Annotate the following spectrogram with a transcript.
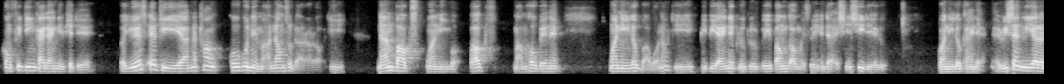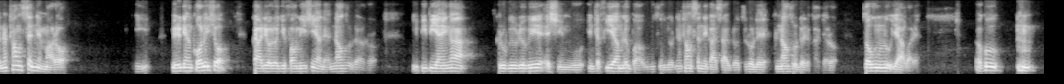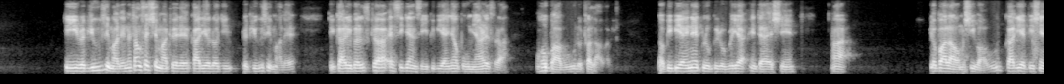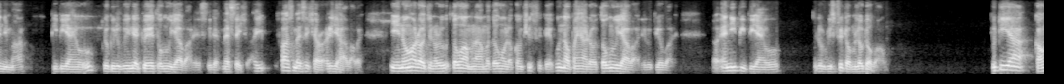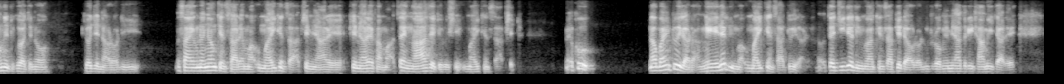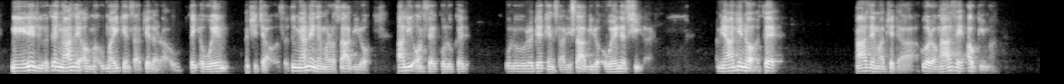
conflicting guideline တွေဖြစ်တယ်။ USFDA က2009ခုနှစ်မှာ announce လုပ်တာတော့ဒီ non box warning ပေါ့ box မှာမဟုတ်ဘဲနဲ့ warning လုပ်ပါပေါ့နော်ဒီ PPI နဲ့ clopidogrel ပေါင်းတော့မယ်ဆိုရင် interaction ရှိတယ်လို့ warning လုပ်ခိုင်းတယ်။ recently ကတော့2012မှာတော့ဒီ American College of Cardiology Foundation ကလည်း announce လုပ်တာတော့ဒီ PPI က clopidogrel ရဲ့ action ကို interfere မလုပ်ပါဘူးဆိုပြီးတော့2012ကစပြီးတော့သူတို့လည်း announce လုပ်တဲ့အခါကျတော့သုံးလို့ရပါတယ်အခုဒီ review တွေမှာလည်း2018မှာထွက်တဲ့ cardiology review တွေမှာလည်းဒီ cardiovascular accident တွေ PPI ကြောင့်ပုံများတယ်ဆိုတာမဟုတ်ပါဘူးလို့ထွက်လာပါပြီ။ PPI နဲ့ clopidogrel ရဲ့ interaction ဟာပြောပါလာအောင်မရှိပါဘူး။ cardiac patient တွေမှာ PPI ကို clopidogrel နဲ့တွဲသုံးလို့ရပါတယ်ဆိုတဲ့ message အဲ့ first message ကတော့အဲ့ဒီဟာပါပဲ။ အရင်တော့ကတော့ကျွန်တော်တို့သုံးရမလားမသုံးရလား confuse ဖြစ်တယ်။အခုနောက်ပိုင်းကတော့သုံးလို့ရပါတယ်လို့ပြောပါတယ်။ NEPPI ကိုသူတို့ restrict တော့မလုပ်တော့ပါဘူး။ဒုတိယခေါင်းစဉ်တစ်ခုကကျွန်တော်ပြောချင်တာတော့ဒီအဆိုင်ဦးနှောင်းချောင်းကင်ဆာထဲမှာဥမာကြီးကင်ဆာအဖြစ်များတယ်အဖြစ်များတဲ့အခါမှာအသက်50ကျော်လို့ရှိရင်ဥမာကြီးကင်ဆာဖြစ်တယ်။အခုနောက်ပိုင်းတွေ့လာတာငယ်တဲ့လူမှာဥမာကြီးကင်ဆာတွေ့လာတယ်။အသက်ကြီးတဲ့လူမှာကင်ဆာဖြစ်တာတော့လူတော်များများသတိထားမိကြတယ်။ငယ်တဲ့လူအသက်50အောက်မှာဥမာကြီးကင်ဆာဖြစ်လာတာကိုသိ aware မဖြစ်ကြဘူးဆိုတော့သူများနိုင်ငံမှာတော့စပြီးတော့ early onset colorectal colorectal cancer တွေစပြီးတော့ awareness ရှိလာတယ်။အများဖြင့်တော့အသက်50မှာဖြစ်တာအခုကတော့50အောက်ဒီမှာ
